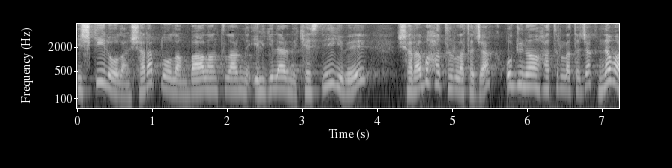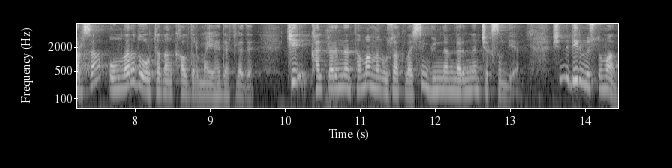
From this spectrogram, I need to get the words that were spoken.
içkiyle olan, şarapla olan bağlantılarını, ilgilerini kestiği gibi şarabı hatırlatacak, o günahı hatırlatacak ne varsa onları da ortadan kaldırmayı hedefledi. Ki kalplerinden tamamen uzaklaşsın, gündemlerinden çıksın diye. Şimdi bir Müslüman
